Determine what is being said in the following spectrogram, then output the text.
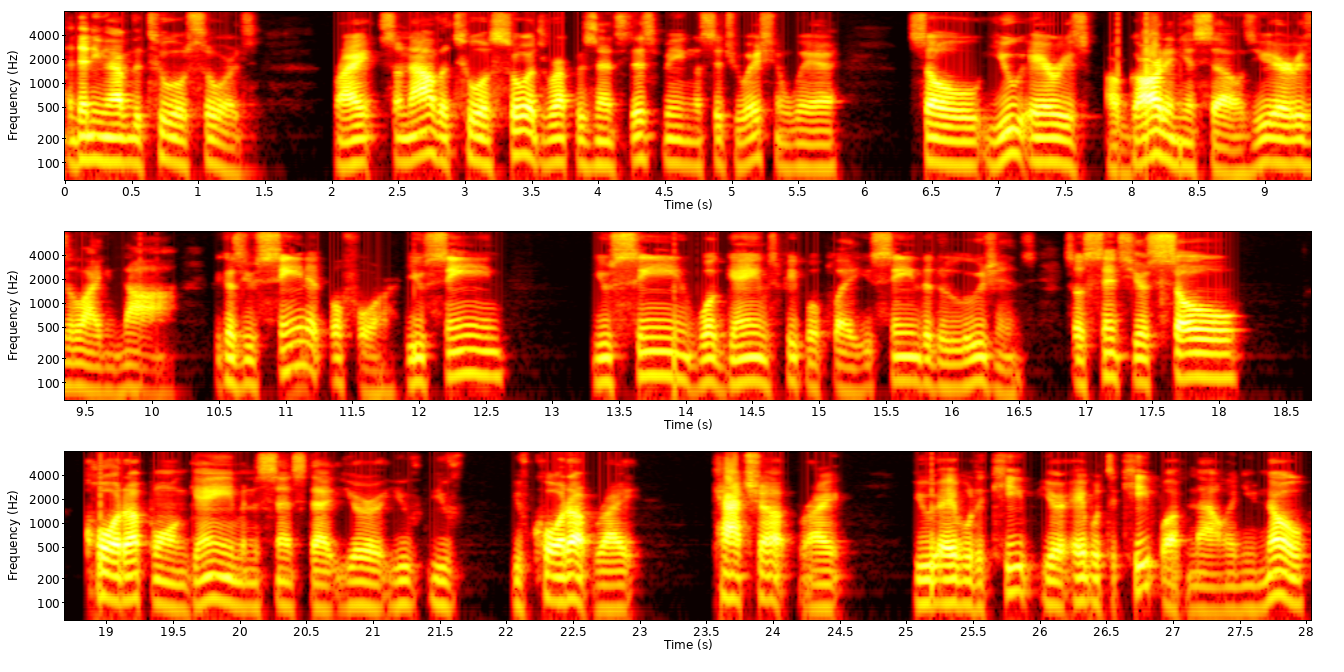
And then you have the two of swords. Right? So now the Two of Swords represents this being a situation where, so you Aries are guarding yourselves. You Aries are like, nah, because you've seen it before. You've seen, you've seen what games people play. You've seen the delusions. So since you're so caught up on game in the sense that you're you've you've you've caught up, right? Catch up, right? You're able to keep you're able to keep up now, and you know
